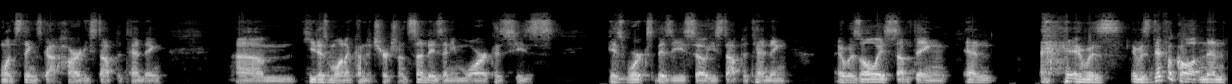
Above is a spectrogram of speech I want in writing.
once things got hard he stopped attending. Um, he doesn't want to come to church on sundays anymore because he's his work's busy so he stopped attending. It was always something, and it was it was difficult. And then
